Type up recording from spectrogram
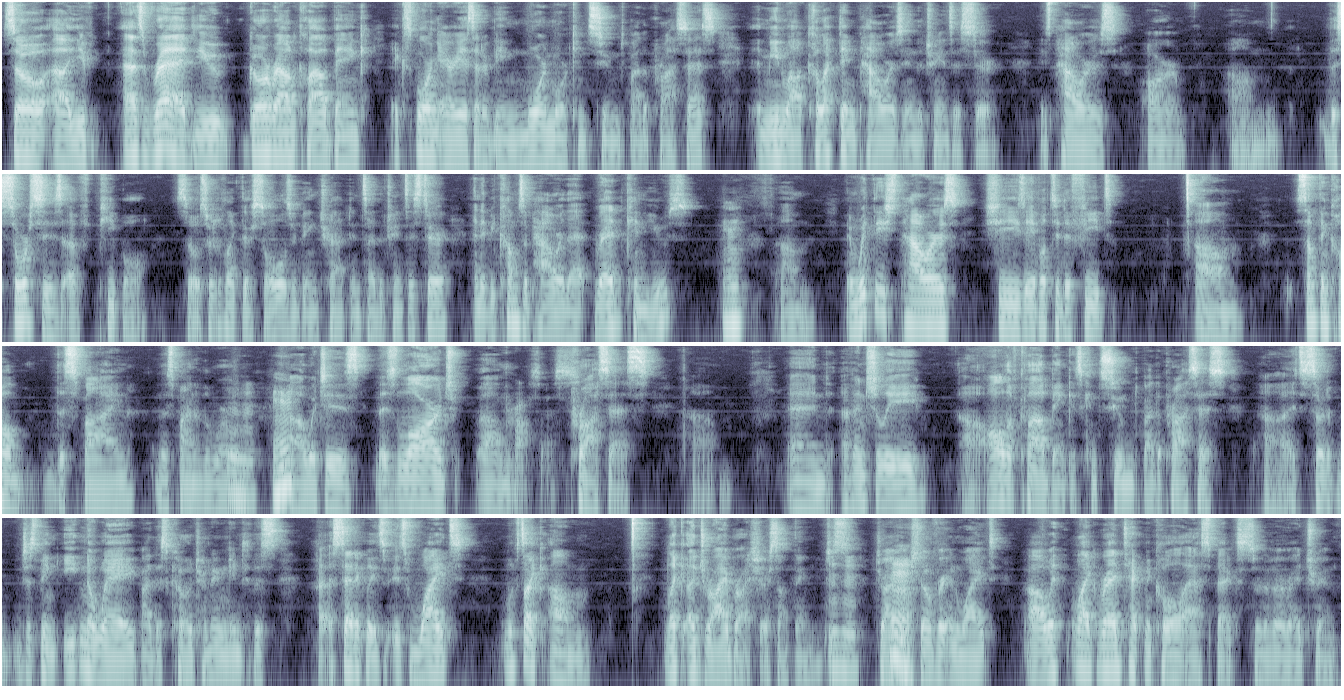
So uh, you, as Red, you go around Cloud Bank exploring areas that are being more and more consumed by the process. Meanwhile, collecting powers in the transistor. His powers are um, the sources of people. So sort of like their souls are being trapped inside the transistor, and it becomes a power that Red can use. Mhm. Um, and with these powers, she's able to defeat um, something called the spine, the spine of the world, Uh, which is this large um, Process. process. Um, and eventually, uh, all of Cloudbank is consumed by the process, Uh, it's sort of just being eaten away by this code, turning into this. Uh, aesthetically, it's, it's white. Looks like um, like a dry brush or something, just dry brushed over in white, uh, with like red technical aspects, sort of a red trim.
